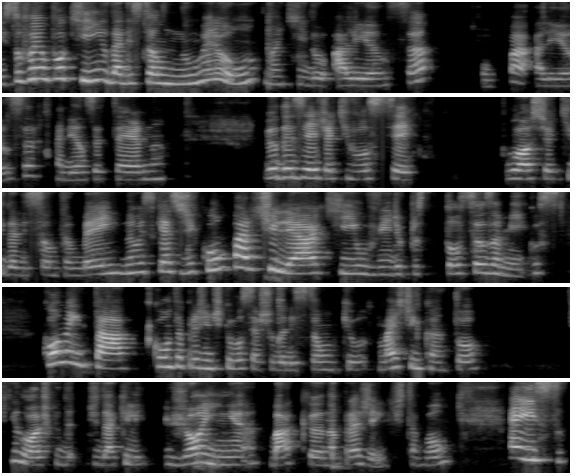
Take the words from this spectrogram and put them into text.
isso foi um pouquinho da lição número um aqui do Aliança. Opa, Aliança, Aliança Eterna. Meu desejo é que você goste aqui da lição também. Não esquece de compartilhar aqui o vídeo para todos os seus amigos. Comentar, conta pra gente o que você achou da lição, o que mais te encantou. E lógico, de dar aquele joinha bacana pra gente, tá bom? É isso,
